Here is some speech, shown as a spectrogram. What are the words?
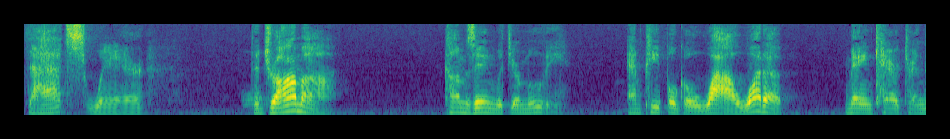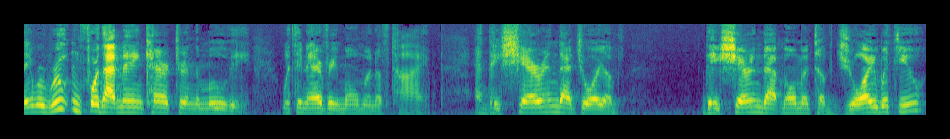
That's where the drama comes in with your movie. And people go, wow, what a main character. And they were rooting for that main character in the movie within every moment of time and they share in that joy of they share in that moment of joy with you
